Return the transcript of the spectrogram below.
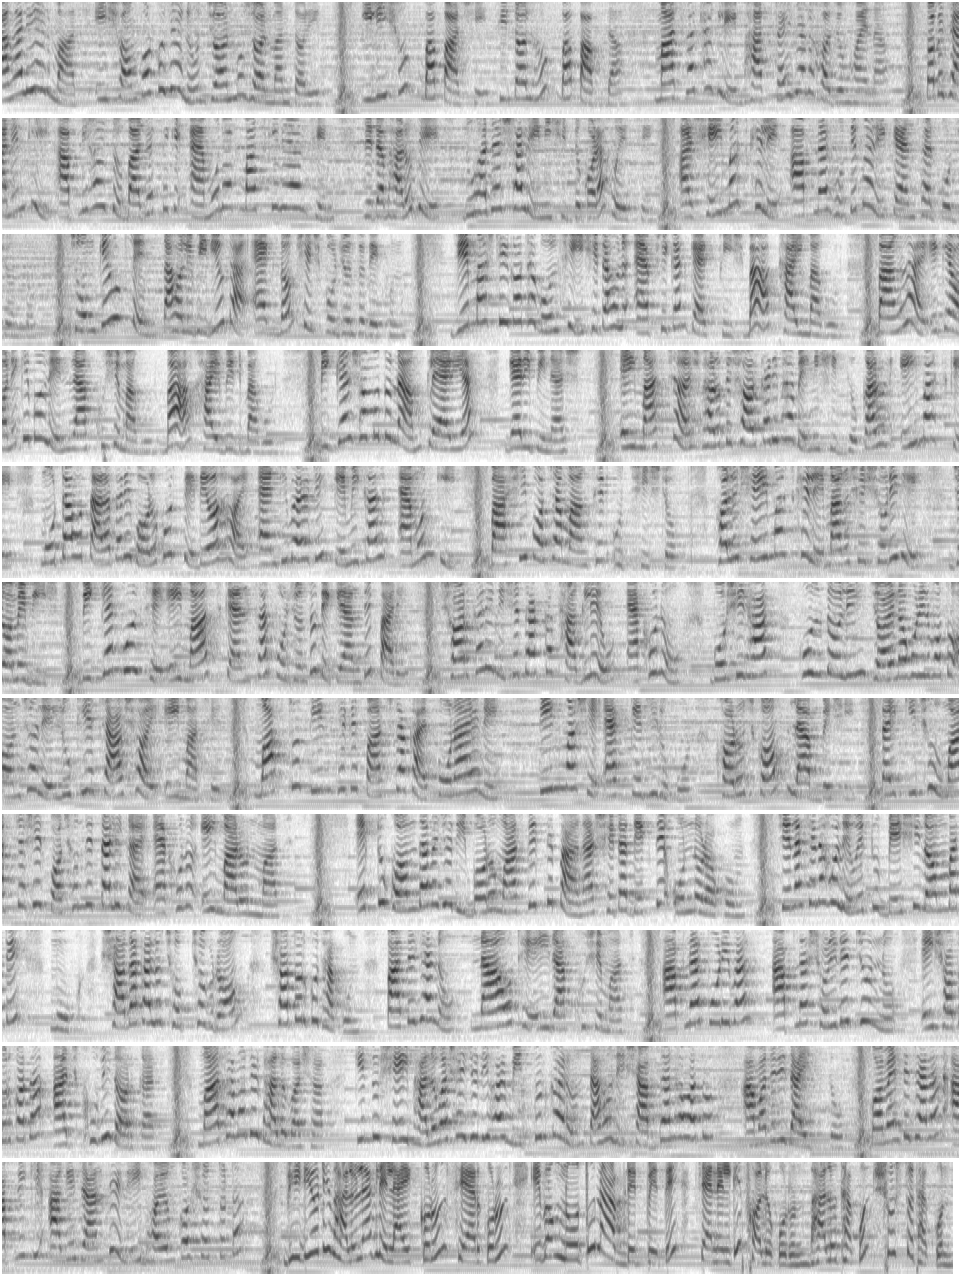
বাঙালি আর মাছ এই সম্পর্ক যেন জন্ম জন্মান্তরের ইলিশ হোক বা পার্শে, চিতল হোক বা পাবদা মাছ না থাকলে ভাতটাই যেন হজম হয় না। তবে জানেন কি, আপনি হয়তো বাজার থেকে এমন এক মাছ কিনে আনছেন যেটা ভারতে দু হাজার সালে নিষিদ্ধ করা হয়েছে। আর সেই মাছ খেলে আপনার হতে পারে ক্যান্সার পর্যন্ত। চমকে উঠলেন, তাহলে ভিডিওটা একদম শেষ পর্যন্ত দেখুন। যে মাছটির কথা বলছি, সেটা হলো আফ্রিকান ক্যাটফিশ বা থাই মাগুর। বাংলায় একে অনেকে বলেন রাক্ষুসে মাগুর বা হাইব্রিড মাগুর। বিজ্ঞানসম্মত নাম ক্ল্যারিয়াস গ্যারিপিনাস এই মাছ চাষ ভারতে সরকারিভাবে নিষিদ্ধ, কারণ এই মাছকে মোটা ও তাড়াতাড়ি বড় করতে দেওয়া হয় অ্যান্টিবায়োটিক, কেমিক্যাল, এমনকি বাসি পচা মাংসের উচ্ছিষ্ট। ফলে সেই মাছ খেলে মানুষের শরীরে জমে বিষ। বিজ্ঞান বলছে এই মাছ ক্যান্সার পর্যন্ত ডেকে আনতে পারে। সরকারি নিষেধাজ্ঞা থাকলেও এখনও বসিরহাট, কুলতলি, জয়নগরের মতো অঞ্চলে লুকিয়ে চাষ হয় এই মাছের। মাত্র তিন থেকে পাঁচ টাকায় পোনা এনে তিন মাসে এক কেজির উপর। খরচ কম, লাভ বেশি। তাই কিছু মাছ চাষের পছন্দের তালিকায় এখনও এই মারণ মাছ। একটু কম দামে যদি বড় মাছ দেখতে পান আর সেটা দেখতে অন্য রকম। চেনা চেনা হলেও একটু বেশি লম্বাটে মুখ, সাদা কালো ছোপ ছোপ রং, সতর্ক থাকুন। পাতে যেন না ওঠে এই রাক্ষুসে মাছ। আপনার পরিবার, আপনার শরীরের জন্য এই সতর্কতা আজ খুবই দরকার। মাছ আমাদের ভালোবাসা, কিন্তু সেই ভালোবাসাই যদি হয় মৃত্যুর কারণ, তাহলে সাবধান হওয়া তো আমাদেরই দায়িত্ব। কমেন্টে জানান, আপনি কি আগে জানতেন এই ভয়ঙ্কর সত্যটা? ভিডিওটি ভালো লাগলে লাইক করুন, শেয়ার করুন এবং নতুন আপডেট পেতে চ্যানেলটি ফলো করুন। ভালো থাকুন, সুস্থ থাকুন।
